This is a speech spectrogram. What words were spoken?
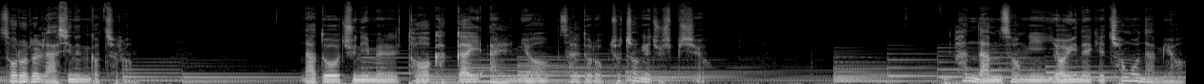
서로를 아시는 것처럼 나도 주님을 더 가까이 알며 살도록 초청해 주십시오. 한 남성이 여인에게 청혼하며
